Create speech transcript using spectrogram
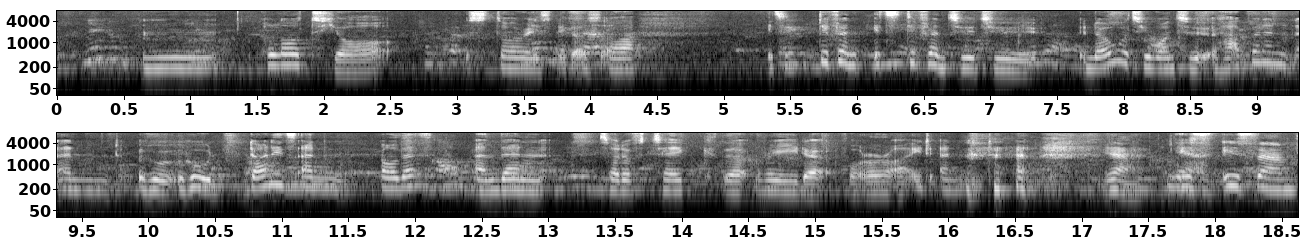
mm, plot your stories? Because uh, it's a different. It's different to, to know what you want to happen and, and who who done it and all that, and then sort of take the reader for a ride. And Yeah, Yeah. It's, it's um,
